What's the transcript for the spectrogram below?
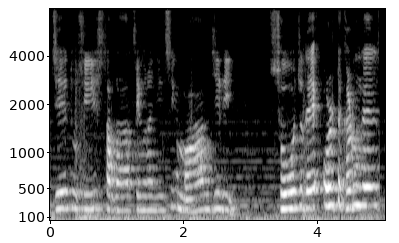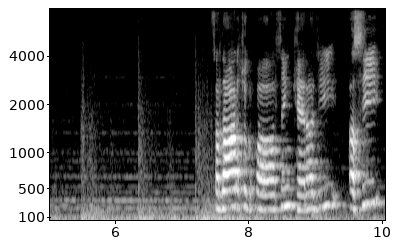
ਜੇ ਤੁਸੀਂ ਸਰਦਾਰ ਸਿਮਰਨਜੀਤ ਸਿੰਘ ਮਾਨ ਜੀ ਦੀ ਸੋਚ ਦੇ ਉਲਟ ਖੜੋਗੇ ਸਰਦਾਰ ਸੁਖਪਾਲ ਸਿੰਘ ਖਹਿਰਾ ਜੀ, ਅਸੀਂ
